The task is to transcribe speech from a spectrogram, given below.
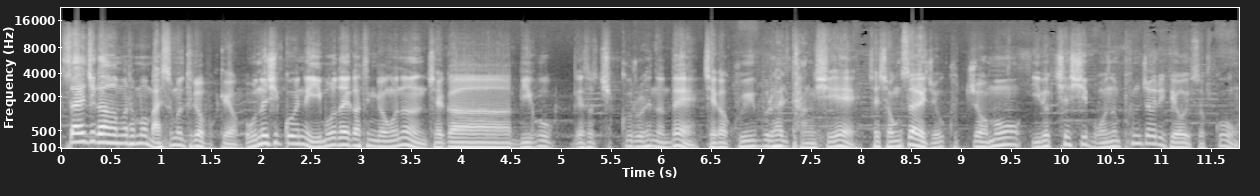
사이즈감을 한번 말씀을 드려볼게요. 오늘 신고 있는 이 모델 같은 경우는 제가 미국 에서 직구를 했는데 제가 구입을 할 당시에 제 정사이즈 9.5 275는 품절이 되어 있었고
